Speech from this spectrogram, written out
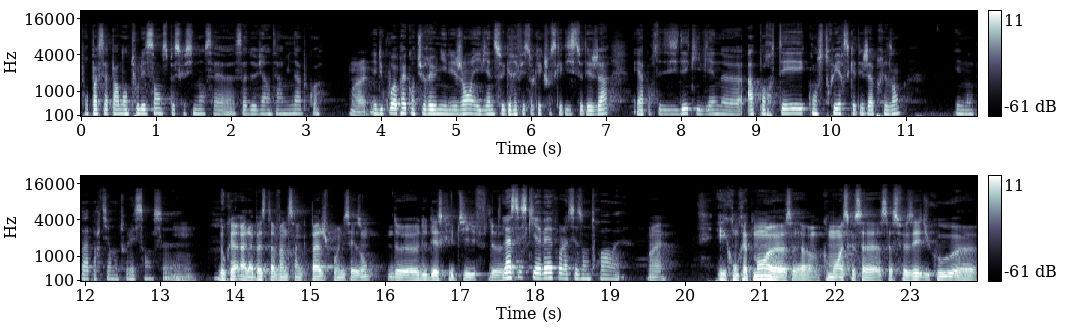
pour pas que ça parte dans tous les sens, parce que sinon ça, ça devient interminable, quoi. Ouais. Et du coup après, quand tu réunis les gens, ils viennent se greffer sur quelque chose qui existe déjà et apporter des idées qui viennent euh, apporter, construire ce qui est déjà présent et non pas partir dans tous les sens. euh. Mm. Donc à, à la base, t'as 25 pages pour une saison de, de descriptif. De... Là, c'est ce qu'il y avait pour la saison 3, ouais. Ouais. Et concrètement, euh, ça- comment est-ce que ça, ça se faisait du coup euh,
